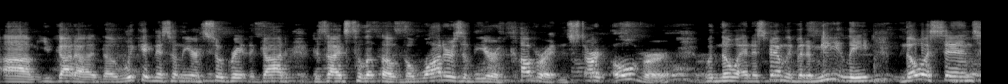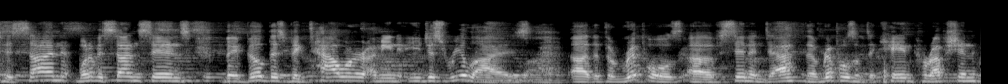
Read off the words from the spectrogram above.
um, you've got uh, the wickedness on the earth so great that God decides to let the, the waters of the earth cover it and start over with Noah and his family. But immediately Noah sins, his son, one of his sons sins. They build this big tower. I mean, you just realize uh, that the ripples of sin and death, the ripples of decay and corruption,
